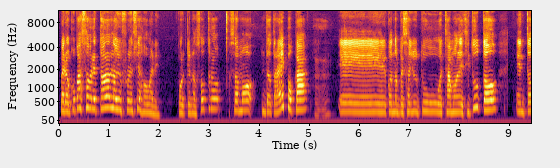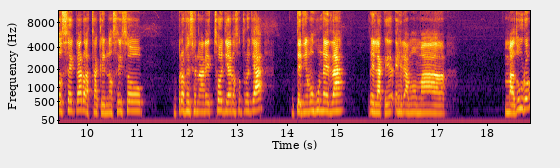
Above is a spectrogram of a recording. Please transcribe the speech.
preocupa sobre todo los influencers jóvenes. Porque nosotros somos de otra época. Eh, cuando empezó YouTube estábamos en el instituto. Entonces, claro, hasta que no se hizo profesional esto, ya nosotros ya teníamos una edad en la que éramos más maduro,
